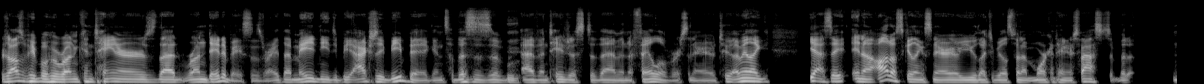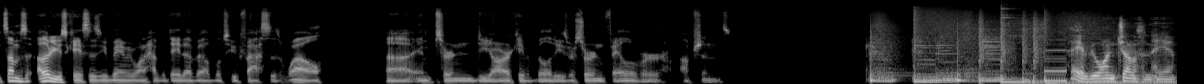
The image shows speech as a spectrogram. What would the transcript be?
there's also people who run containers that run databases, right? That may need to be actually be big, and so this is a, mm. advantageous to them in a failover scenario too. I mean, like yes, in an auto scaling scenario, you'd like to be able to spin up more containers fast, but in some other use cases, you maybe want to have the data available to you fast as well, uh, in certain DR capabilities or certain failover options. Hey everyone, Jonathan here.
